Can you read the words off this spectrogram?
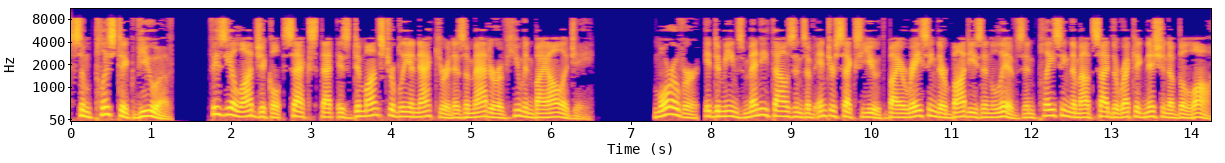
simplistic view of physiological sex that is demonstrably inaccurate as a matter of human biology. Moreover, it demeans many thousands of intersex youth by erasing their bodies and lives and placing them outside the recognition of the law.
